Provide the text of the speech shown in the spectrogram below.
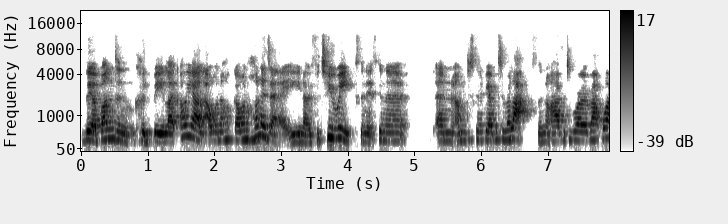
the abundant could be like oh yeah i want to go on holiday you know for two weeks and it's gonna and i'm just gonna be able to relax and not having to worry about work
